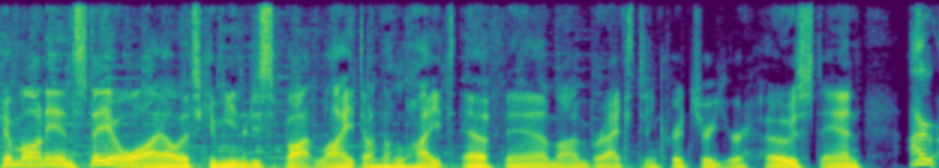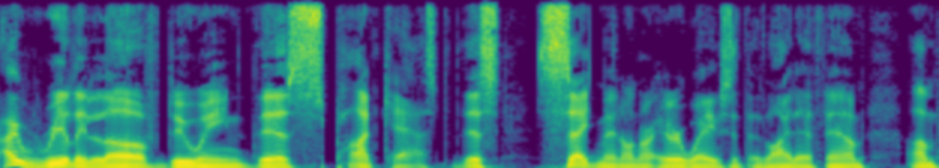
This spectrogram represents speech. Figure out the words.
Come on in, stay a while. It's Community Spotlight on the Light FM. I'm Braxton Critcher, your host, and I, I really love doing this podcast, this segment on our airwaves at the Light FM. Um,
